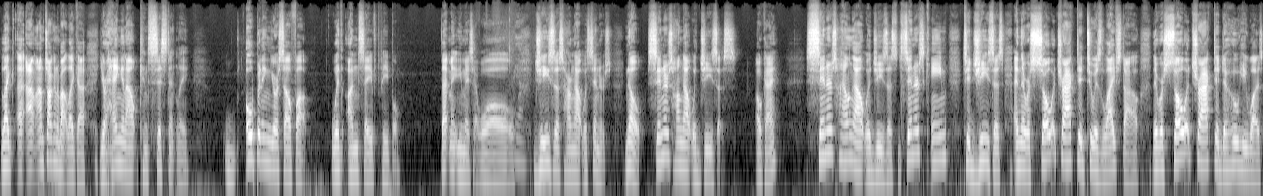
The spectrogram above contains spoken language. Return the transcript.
Like uh, I'm talking about like a you're hanging out consistently, opening yourself up with unsaved people. That may you may say, "Whoa, Yeah. Jesus hung out with sinners." No, sinners hung out with Jesus. Okay? Sinners hung out with Jesus. Sinners came to Jesus and they were so attracted to his lifestyle. They were so attracted to who he was.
